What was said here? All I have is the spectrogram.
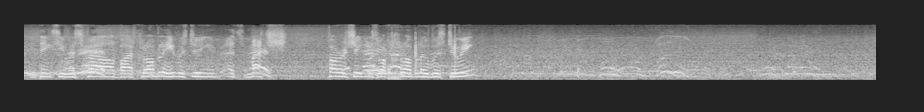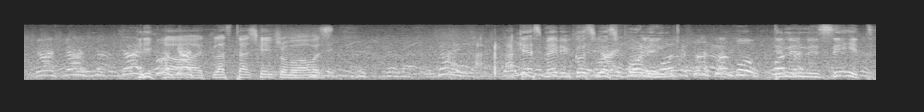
he thinks he was fouled by Grobler. He was doing as much foraging as what Grobler was doing. Yeah, last touch came from Albas. I guess maybe because he was falling, didn't even see it.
